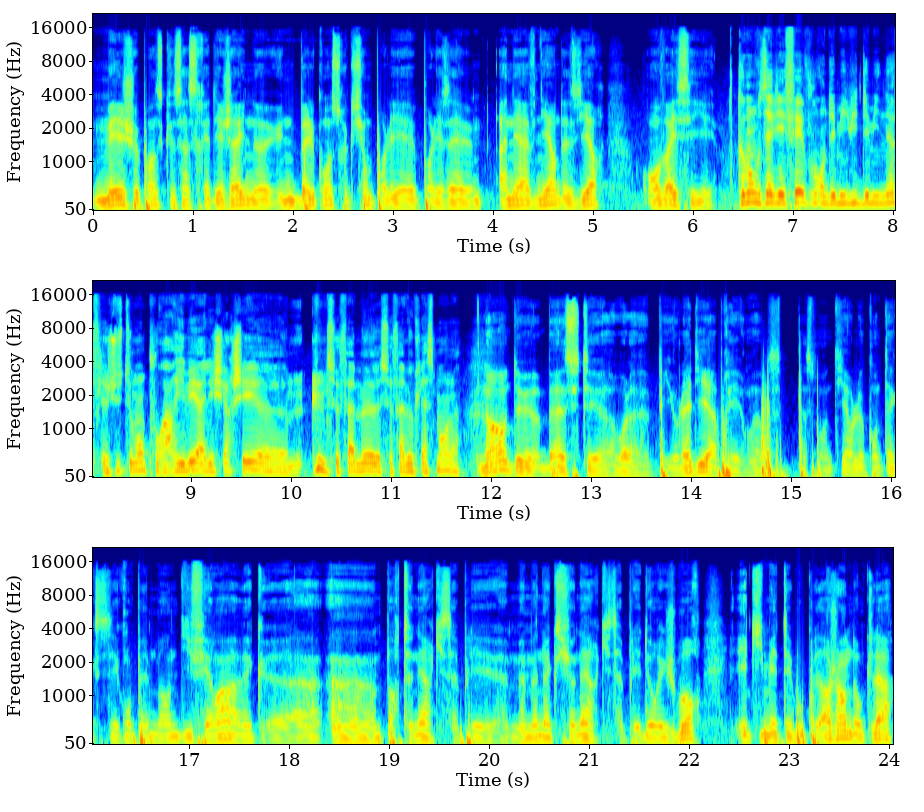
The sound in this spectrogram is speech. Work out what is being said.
Mais je pense que ça serait déjà une, une belle construction pour les, pour les années à venir de se dire on va essayer. Comment vous aviez fait, vous, en 2008-2009, là, justement, pour arriver à aller chercher euh, ce, fameux, ce fameux classement-là Non, de, ben, c'était, euh, voilà, Payot l'a dit, après, on va pas se mentir, le contexte est complètement différent avec euh, un, un, partenaire qui s'appelait, même un actionnaire qui s'appelait de Richebourg et qui mettait beaucoup d'argent. Donc là,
